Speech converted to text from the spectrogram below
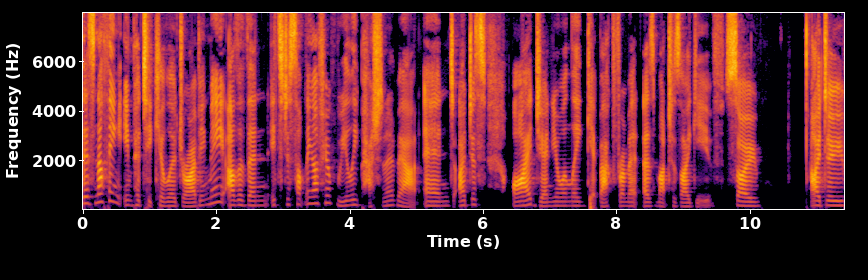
there's nothing in particular driving me other than it's just something I feel really passionate about, and I just I genuinely get back from it as much as I give. So I do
